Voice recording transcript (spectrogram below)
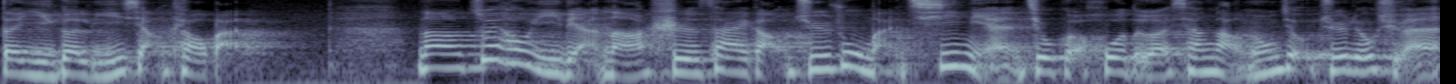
的一个理想跳板。那最后一点呢，是在港居住满七年就可获得香港永久居留权。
